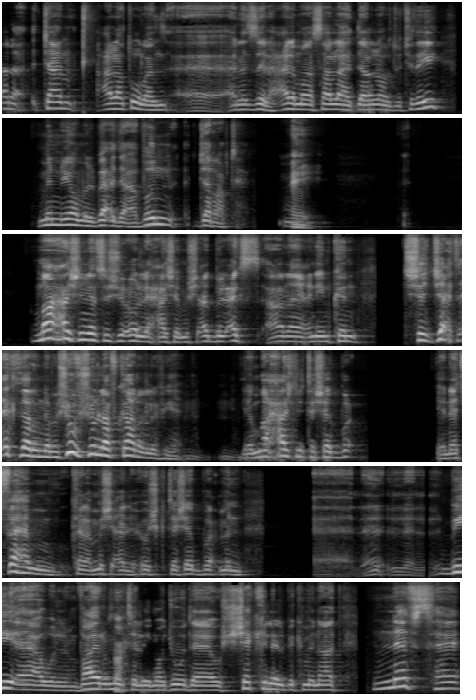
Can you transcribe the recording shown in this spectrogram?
أنا كان على طول أنز... آه، انزلها على ما صار لها داونلود وكذي من اليوم اللي بعده اظن جربتها. إي. ما حاشني نفس الشعور اللي حاشه مشعل بالعكس أنا يعني يمكن تشجعت أكثر إني بشوف شنو الأفكار اللي فيها. يعني ما حاشني تشبع. يعني أتفهم كلام مشعل يحوشك تشبع من آه، ال- ال- البيئة أو الانفايرمنت. اللي موجودة والشكل البكمنات نفسها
